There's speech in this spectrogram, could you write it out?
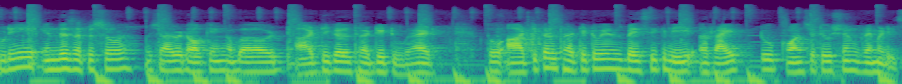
today, in this episode, we shall be talking about article 32 right? So, article 32 is basically a right to constitution remedies.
